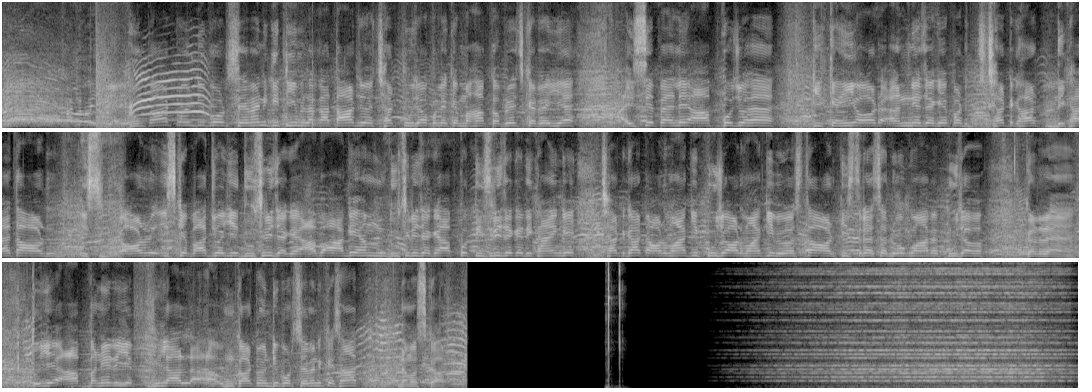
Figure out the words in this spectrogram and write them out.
हुंकार ट्वेंटी फोर सेवन की टीम लगातार जो है छठ पूजा को लेकर महा कवरेज कर रही है। इससे पहले आपको जो है कि कहीं और अन्य जगह पर छठ घाट दिखाया था और इस, और इसके बाद जो है ये दूसरी जगह। अब आगे हम दूसरी जगह, आपको तीसरी जगह दिखाएँगे, छठ घाट और वहाँ की पूजा और वहाँ की व्यवस्था और किस तरह से लोग वहाँ पर पूजा कर रहे हैं। तो ये आप बने रहिए फ़िलहाल हुंकार ट्वेंटी के साथ। नमस्कार।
